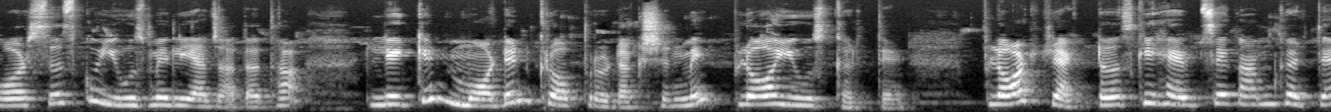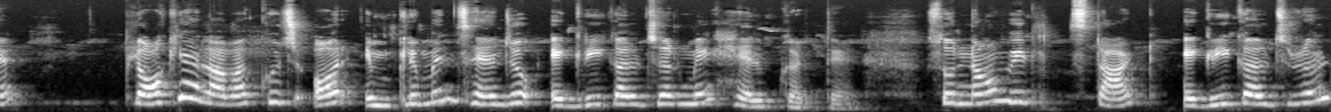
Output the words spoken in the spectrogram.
हॉर्सेस को यूज़ में लिया जाता था, लेकिन मॉडर्न क्रॉप प्रोडक्शन में प्लॉ यूज़ करते हैं। प्लॉ ट्रैक्टर्स की हेल्प से काम करते हैं। प्लॉ के अलावा कुछ और इम्प्लीमेंट्स हैं जो एग्रीकल्चर में हेल्प करते हैं। So now will start agricultural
